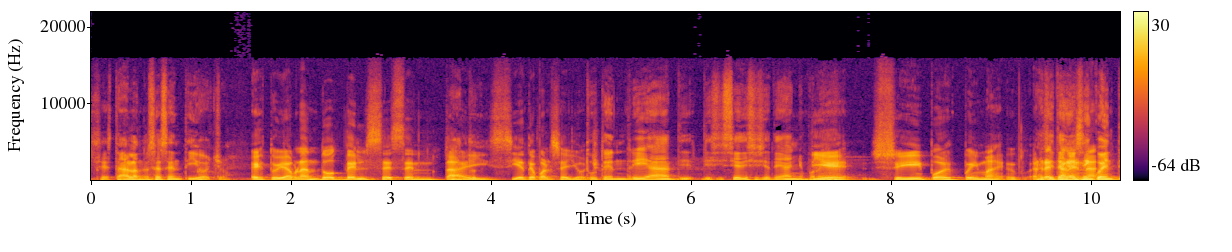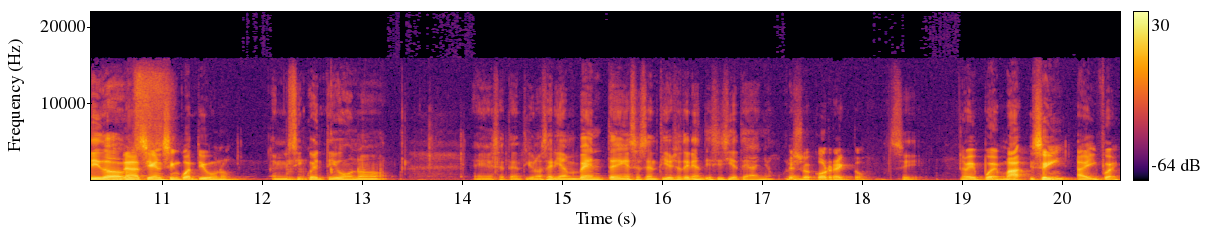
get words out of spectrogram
Se está hablando de 68. Estoy hablando del 67 para el 68. Tú tendrías die- 17, 17 años por ahí. Die- sí, pues, pues ima- en el réstale, na- 52. Nací en el 51. En el 51, en el 71 serían 20, en el 68 tenían 17 años. Eso es correcto. Sí. Eh, Pues más, sí, ahí fue.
